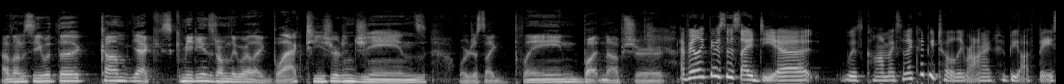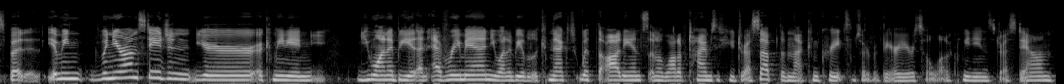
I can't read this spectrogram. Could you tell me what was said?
I'd want to see what the com. Yeah, comedians normally wear like black t-shirt and jeans, or just like plain button-up shirt. I feel like there's this idea with comics, and I could be totally wrong. I could be off base, but I mean, when you're on stage and you're a comedian, you, you want to be an everyman. You want to be able to connect with the audience, and a lot of times, if you dress up, then that can create some sort of a barrier. So a lot of comedians dress down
